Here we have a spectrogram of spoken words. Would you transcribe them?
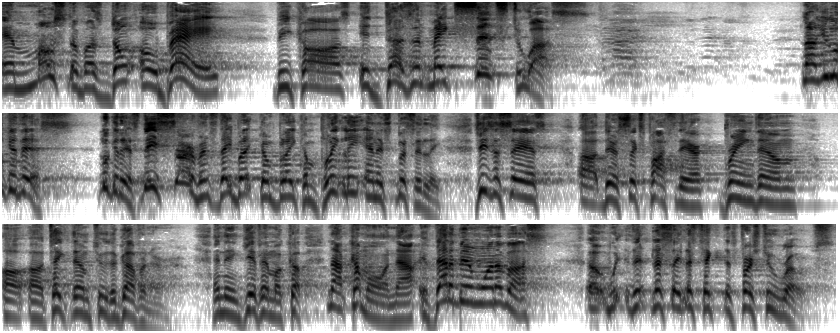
and most of us don't obey because it doesn't make sense to us. Now you look at this. Look at this. These servants, they play completely and explicitly. Jesus says, uh, there's six pots there, bring them, uh, uh, take them to the governor, and then give him a cup. Now, come on now. If that had been one of us, uh, we, let's say, let's take the first two rows.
